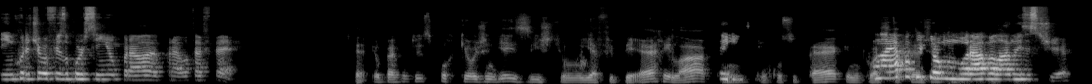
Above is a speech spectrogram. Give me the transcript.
em Curitiba eu fiz o cursinho para o TFPR. É, eu pergunto isso porque hoje em dia existe um IFPR lá, com, sim, sim. um curso técnico. Na época que, que eu morava lá não existia.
